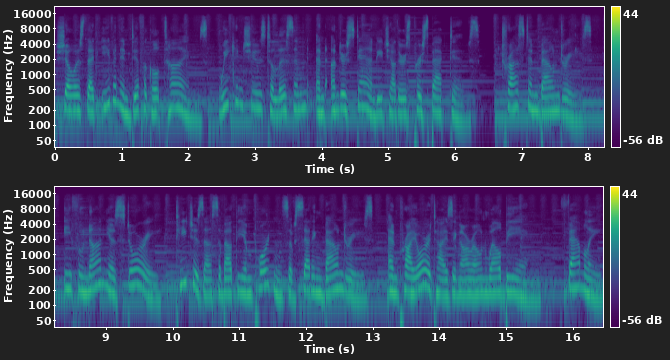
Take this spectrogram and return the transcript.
show us that even in difficult times, we can choose to listen and understand each other's perspectives. Trust and boundaries. Ifunanya's story teaches us about the importance of setting boundaries and prioritizing our own well being, family,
